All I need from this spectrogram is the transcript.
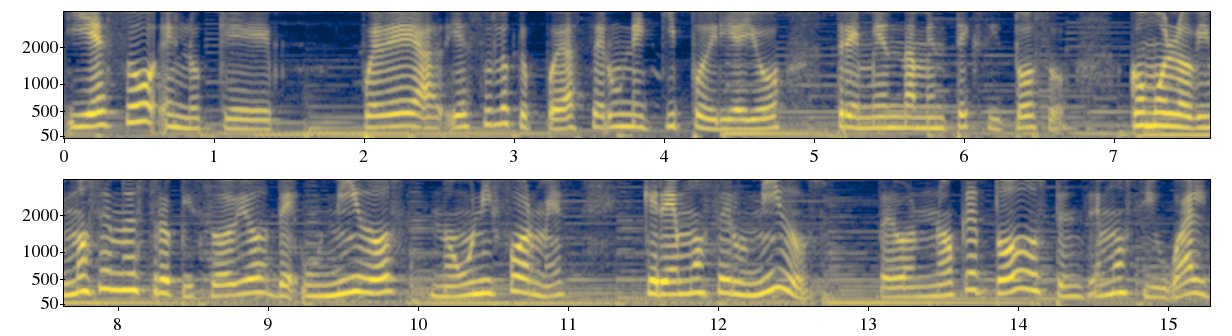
Y eso en eso es lo que puede hacer un equipo, diría yo, tremendamente exitoso. Como lo vimos en nuestro episodio de Unidos, no uniformes, queremos ser unidos, pero no que todos pensemos igual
